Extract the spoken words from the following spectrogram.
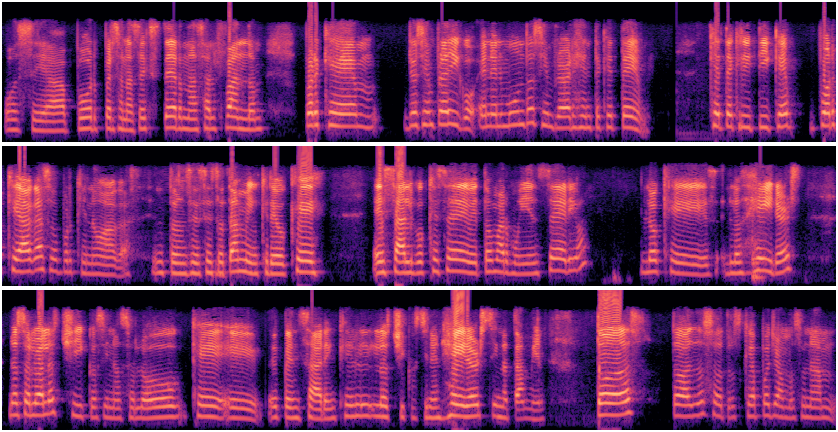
o sea, por personas externas al fandom, porque mm, yo siempre digo, en el mundo siempre va a haber gente que te, que te critique porque hagas o porque no hagas. Entonces, eso también creo que es algo que se debe tomar muy en serio, lo que es los haters, no solo a los chicos, sino solo que eh, pensar en que los chicos tienen haters, sino también todos, todos nosotros que apoyamos una,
